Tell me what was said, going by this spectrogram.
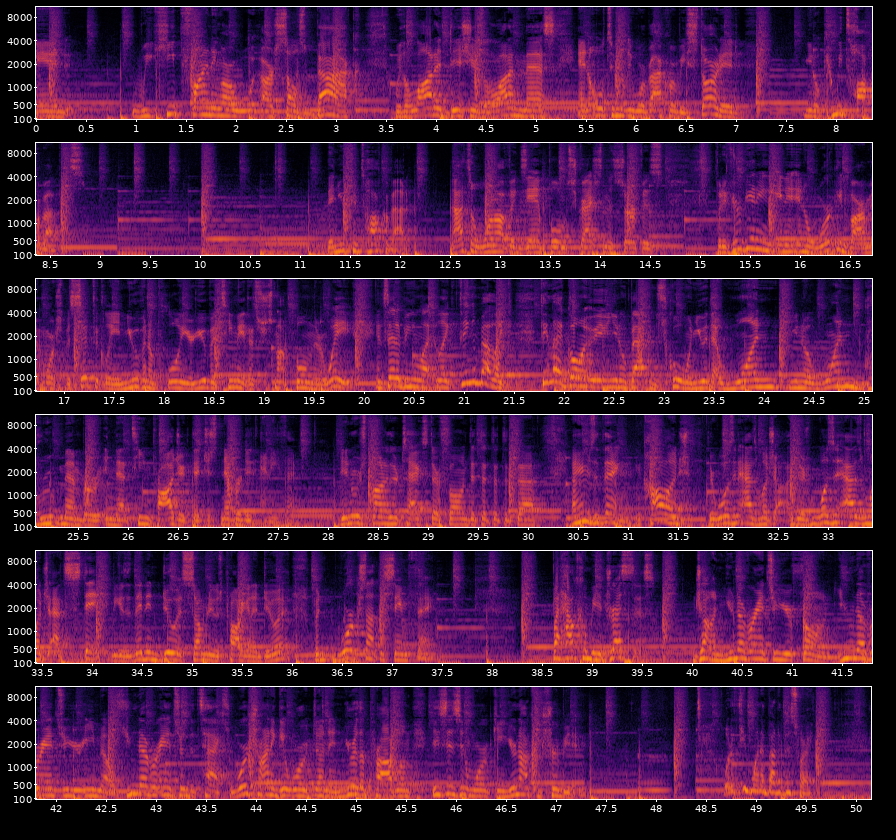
and we keep finding our, ourselves back with a lot of dishes, a lot of mess, and ultimately we're back where we started. You know, can we talk about this? Then you can talk about it. That's a one off example. I'm scratching the surface. But if you're getting in a, in a, work environment more specifically, and you have an employee or you have a teammate that's just not pulling their weight, instead of being like, like think about like think about going, you know, back in school when you had that one, you know, one group member in that team project that just never did anything didn't respond to their text, their phone, da, da, da, da, da. Now here's the thing: in college, there wasn't as much there wasn't as much at stake because if they didn't do it, somebody was probably going to do it. But work's not the same thing. But how can we address this? John, you never answer your phone. You never answer your emails. You never answer the text. We're trying to get work done and you're the problem. This isn't working. You're not contributing. What if you went about it this way?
